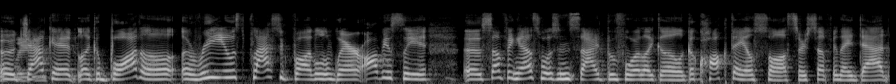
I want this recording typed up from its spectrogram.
uh, jacket, like a bottle, a reused plastic bottle, where obviously uh, something else was inside before, like a like a cocktail sauce or something like that.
